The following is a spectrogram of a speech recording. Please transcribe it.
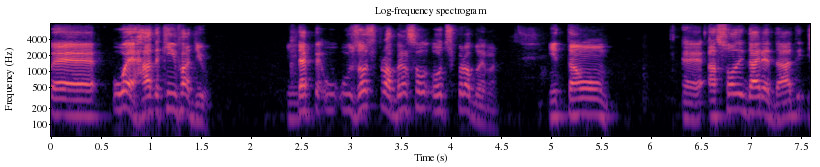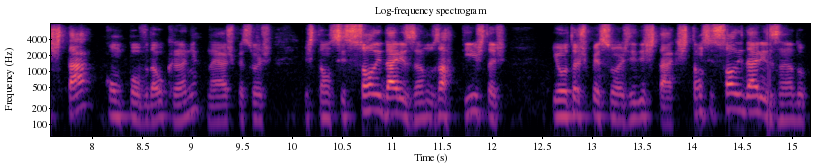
é, o errado é quem invadiu. Os outros problemas são outros problemas. Então, é, a solidariedade está com o povo da Ucrânia, né? as pessoas estão se solidarizando, os artistas e outras pessoas de destaque estão se solidarizando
